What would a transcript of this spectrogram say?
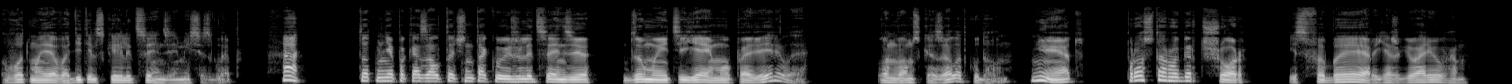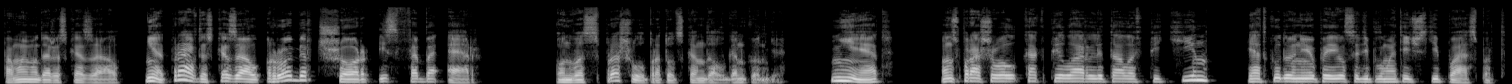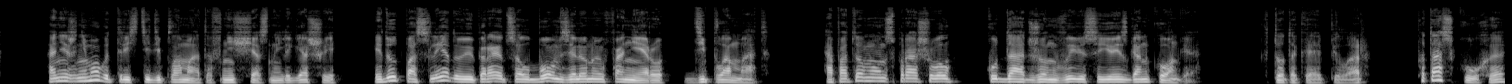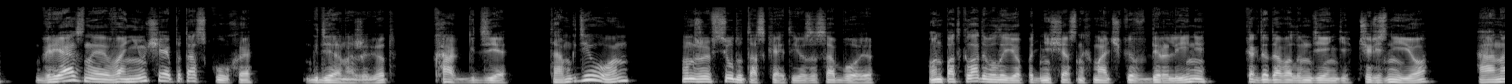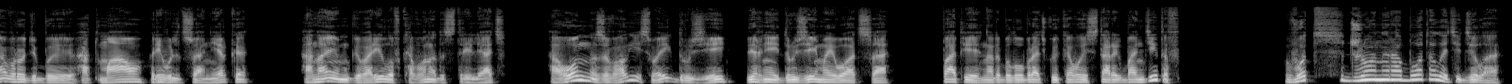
«Вот моя водительская лицензия, миссис Глэб». «Ха! Тот мне показал точно такую же лицензию. Думаете, я ему поверила?» «Он вам сказал, откуда он?» «Нет. Просто Роберт Шор. Из ФБР, я же говорю вам. По-моему, даже сказал. Нет, правда, сказал Роберт Шор из ФБР. Он вас спрашивал про тот скандал в Гонконге? Нет. Он спрашивал, как Пилар летала в Пекин и откуда у нее появился дипломатический паспорт. Они же не могут трясти дипломатов, несчастные легаши. Идут по следу и упираются лбом в зеленую фанеру. Дипломат. А потом он спрашивал, куда Джон вывез ее из Гонконга. Кто такая Пилар? Потаскуха. Грязная, вонючая потаскуха. Где она живет? Как где? Там, где он. Он же всюду таскает ее за собою. Он подкладывал ее под несчастных мальчиков в Берлине, когда давал им деньги, через нее. А она вроде бы от Мао, революционерка. Она им говорила, в кого надо стрелять. А он называл ей своих друзей, вернее, друзей моего отца. Папе надо было убрать кое-кого из старых бандитов, вот Джон и работал эти дела.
